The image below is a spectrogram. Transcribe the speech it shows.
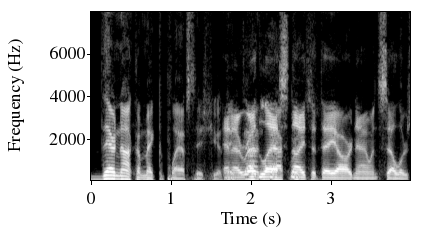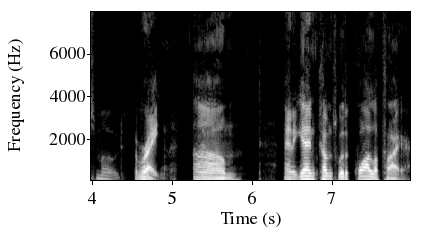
they're not going to make the playoffs this year. And They've I read last backwards. night that they are now in seller's mode. Right. Yeah. Um, and again, comes with a qualifier.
